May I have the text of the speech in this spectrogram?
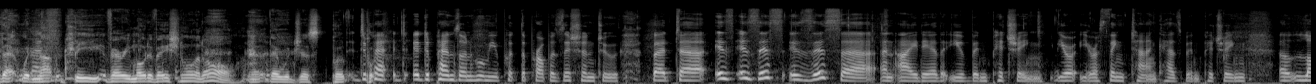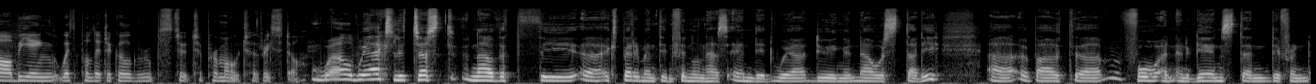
that, would not be very motivational at all. They would just put, put it depends on whom you put the proposition to. But uh, is is this is this uh, an idea that you've been pitching? Your your think tank has been pitching, uh, lobbying with political groups to to promote Risto. Well, we actually just now that the uh, experiment in Finland has ended, we are doing a, now a study uh, about uh, for and, and against and different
